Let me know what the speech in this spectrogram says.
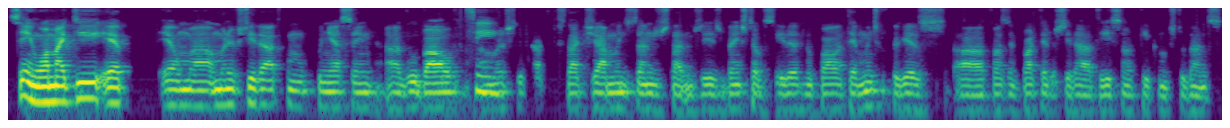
Sim, o MIT é é uma, uma universidade, como conhecem, a global, Sim. uma universidade que está aqui já há muitos anos nos Estados Unidos, bem estabelecida, no qual até muitos portugueses uh, fazem parte da universidade e são aqui como estudantes.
